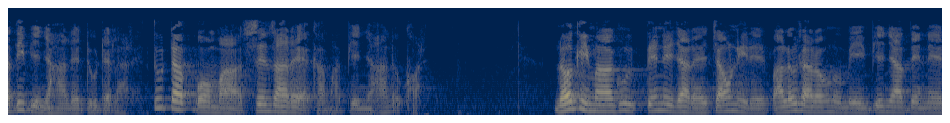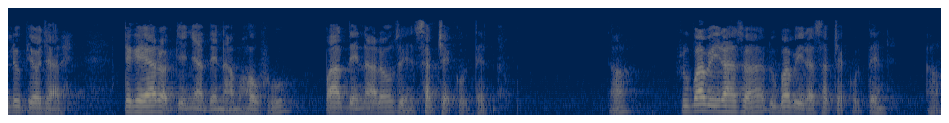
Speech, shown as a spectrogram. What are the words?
အသိပညာဟာလည်းတိုးတက်လာတယ်တုတ္တပေါ်မှာစဉ်းစားတဲ့အခါမှာပညာလို့ခေါ်တယ် လောကီမှာအခုသင်နေကြတယ်ကြောင်းနေတယ်ဘာလို့ထားတော့လို့မေးပညာသင်တယ်လို့ပြောကြတယ်တကယ်ကတော့ပညာသင်တာမဟုတ်ဘူးပါသင်တာတော့ဆိုရင် subject ကိုသင်နော်ရူပဗေဒဆိုတာရူပဗေဒ subject ကိုသင်နော်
